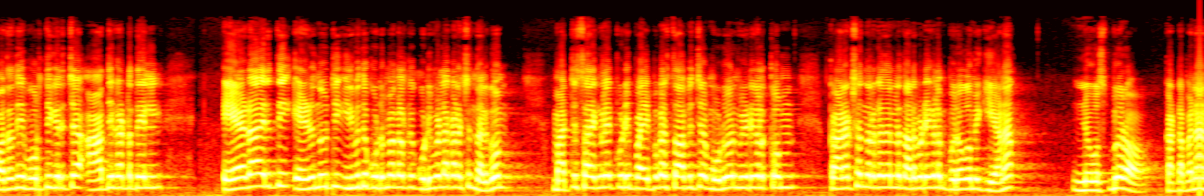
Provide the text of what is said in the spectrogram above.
പദ്ധതി പൂർത്തീകരിച്ച ആദ്യഘട്ടത്തിൽ ഏഴായിരത്തി എഴുന്നൂറ്റി ഇരുപത് കുടുംബങ്ങൾക്ക് കുടിവെള്ള കണക്ഷൻ നൽകും. മറ്റ് സ്ഥലങ്ങളിൽ കൂടി പൈപ്പുകൾ സ്ഥാപിച്ച മുഴുവൻ വീടുകൾക്കും കണക്ഷൻ നൽകുന്നതിനുള്ള നടപടികളും പുരോഗമിക്കുകയാണ്. News bureau Kattappana.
